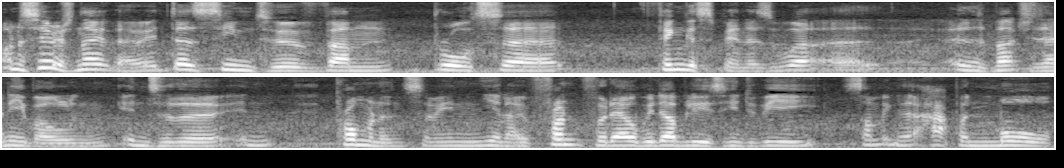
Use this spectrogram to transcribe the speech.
On a serious note, though, it does seem to have um, brought uh, finger spin as well uh, as much as any bowling into the in prominence. I mean, you know, front foot LBW seem to be something that happened more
